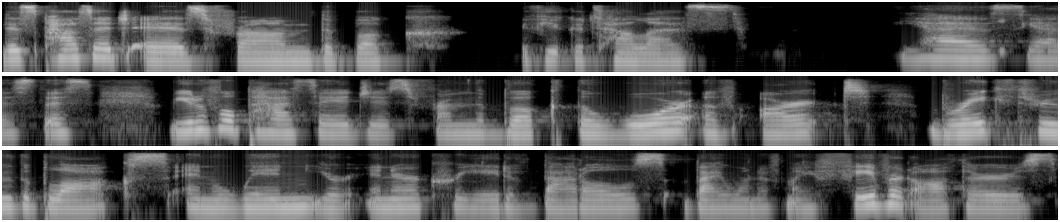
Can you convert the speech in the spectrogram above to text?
this passage is from the book if you could tell us Yes, yes. This beautiful passage is from the book, The War of Art Break Through the Blocks and Win Your Inner Creative Battles by one of my favorite authors,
